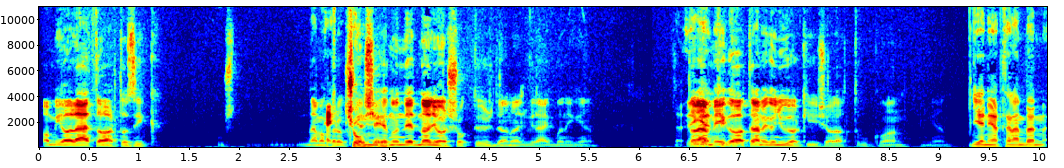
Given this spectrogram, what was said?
ami alá tartozik, nem akarok hülyeséget mondani, de nagyon sok tőzsde a nagyvilágban, igen. Talán, igen, még a, talán még a New Yorki is alattuk van. Igen. Ilyen értelemben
